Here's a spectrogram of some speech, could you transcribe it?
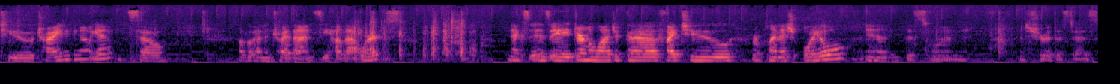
to try anything out yet. So I'll go ahead and try that and see how that works. Next is a Dermalogica Phyto Replenish Oil and this one, I'm not sure what this does.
